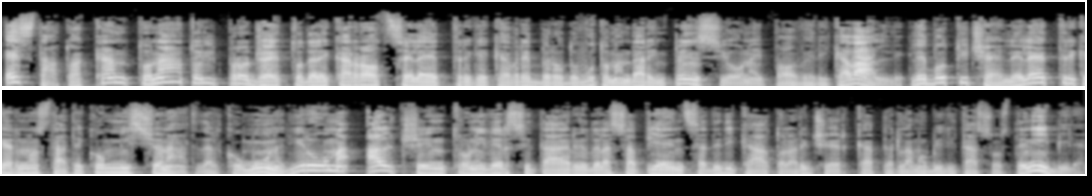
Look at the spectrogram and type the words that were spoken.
è stato accantonato il progetto delle carrozze elettriche che avrebbero dovuto mandare in pensione i poveri cavalli. Le botticelle elettriche erano state commissionate dal Comune di Roma al Centro Universitario della Sapienza dedicato alla ricerca per la mobilità sostenibile.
